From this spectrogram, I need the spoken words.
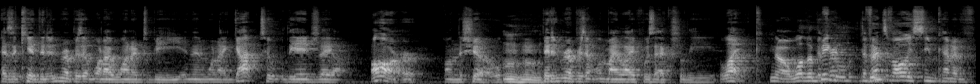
as a kid. They didn't represent what I wanted to be, and then when I got to the age they are on the show, they didn't represent what my life was actually like. No, well, the, The, big Fri- the Friends have always seemed kind of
